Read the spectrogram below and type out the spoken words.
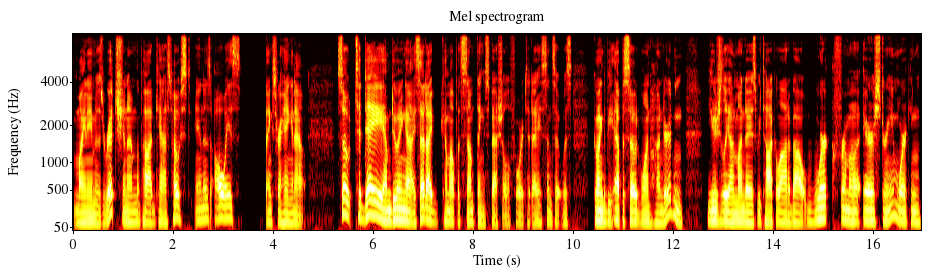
my name is Rich and I'm the podcast host. And as always, thanks for hanging out. So, today I'm doing, a, I said I'd come up with something special for today since it was going to be episode 100. And usually on Mondays, we talk a lot about work from a Airstream, working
